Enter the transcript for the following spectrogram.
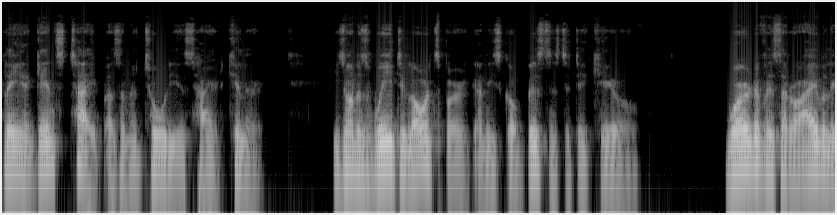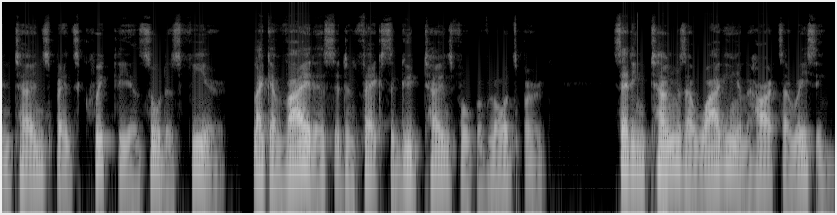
playing against type as a notorious hired killer. He's on his way to Lordsburg and he's got business to take care of. Word of his arrival in town spreads quickly, and so does fear. Like a virus, it infects the good townsfolk of Lordsburg. Setting tongues are wagging and hearts are racing.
